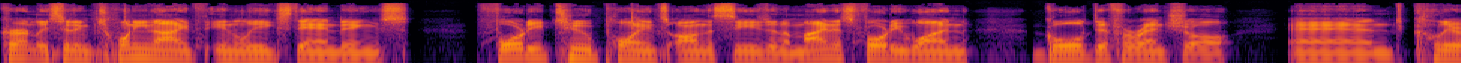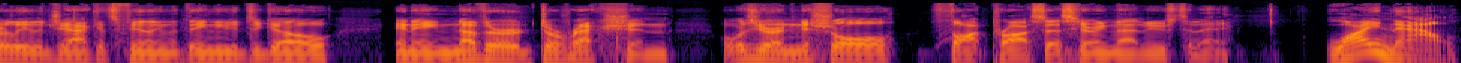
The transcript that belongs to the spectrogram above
Currently sitting 29th in league standings, 42 points on the season, a minus 41 goal differential, and clearly the Jackets feeling that they needed to go in another direction. What was your initial thought process hearing that news today? Why now?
